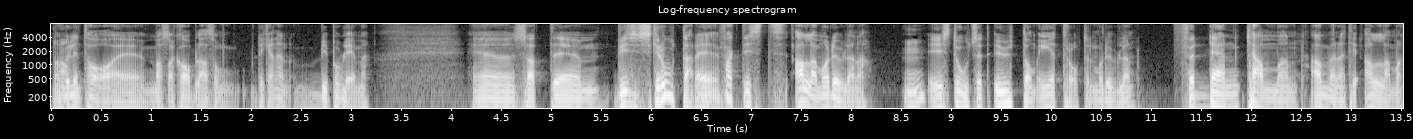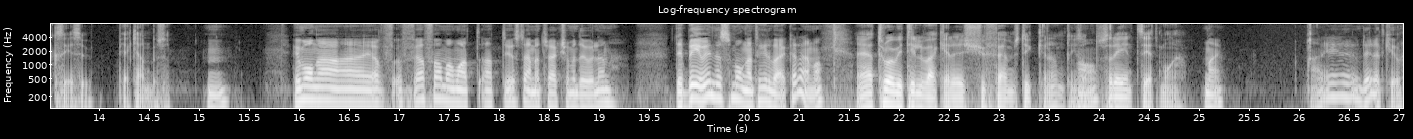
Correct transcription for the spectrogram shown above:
De Ja. vill inte ha eh, massa kablar som det kan hända, bli problem med. Eh, så att vi skrotade faktiskt alla modulerna. Mm. I stort sett utom e-trottelmodulen. För den kan man använda till alla Max ECU via Canbusen. Mm. Hur många, jag har för mig om att, att just det här med traction-modulen, det blev inte så många tillverkade än va? Nej, Jag tror vi tillverkade 25 stycken någonting Ja. sånt, så det är inte så jättemånga. Ja, det, är, det är rätt kul.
